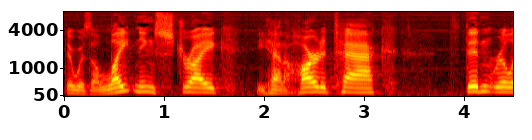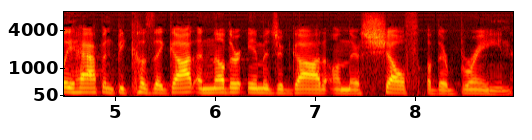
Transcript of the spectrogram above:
There was a lightning strike. He had a heart attack. It didn't really happen because they got another image of God on their shelf of their brain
